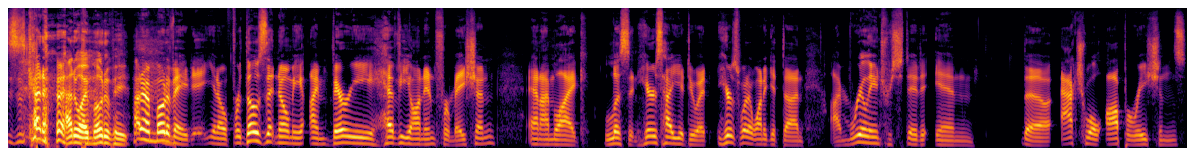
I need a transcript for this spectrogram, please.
this is kind of how do I motivate? How do I motivate? You know, for those that know me, I'm very heavy on information, and I'm like, listen, here's how you do it. Here's what I want to get done. I'm really interested in the actual operations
